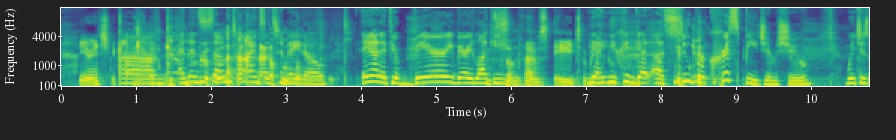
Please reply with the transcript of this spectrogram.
here in Chicago. um, and then sometimes a tomato. And if you're very, very lucky, Sometimes a tomato. Yeah, you can get a super crispy Jim Shoe, which is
